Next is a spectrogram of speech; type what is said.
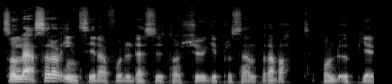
Som läsare av insidan får du dessutom 20% rabatt om du uppger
